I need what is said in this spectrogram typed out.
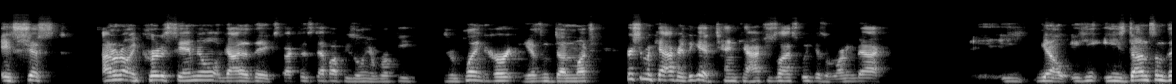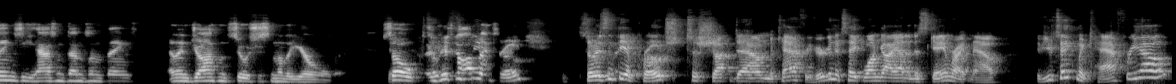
it's just I don't know. And Curtis Samuel, a guy that they expected to step up, he's only a rookie. He's been playing hurt. He hasn't done much. Christian McCaffrey, I think he had 10 catches last week as a running back. He, you know, he, he's done some things, he hasn't done some things. And then Jonathan Suh is just another year older. So, So his the offense, approach? So isn't the approach to shut down McCaffrey? If you're going to take one guy out of this game right now, if you take McCaffrey out,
